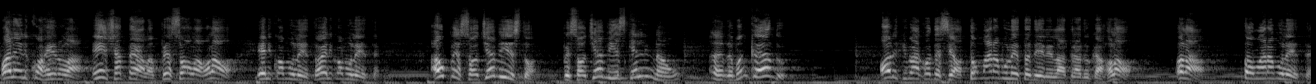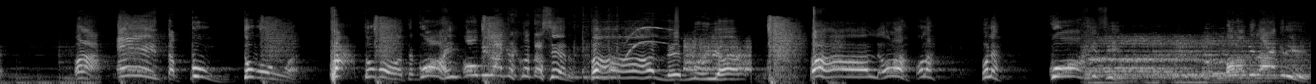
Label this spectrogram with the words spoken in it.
Olha ele correndo lá, enche a tela, o pessoal lá, olha lá, ó, ele com a muleta, olha ele com a muleta. Aí o pessoal tinha visto, ó, o pessoal tinha visto que ele não anda mancando. Olha o que vai acontecer, ó, tomaram a muleta dele lá atrás do carro, olha lá, ó, olha lá, ó, tomaram a muleta. Olha lá, eita, pum, tomou uma, pá, tomou outra, corre, olha o milagre acontecendo. Aleluia. olha lá, olha lá, olha, corre, filho. Olha o milagre.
